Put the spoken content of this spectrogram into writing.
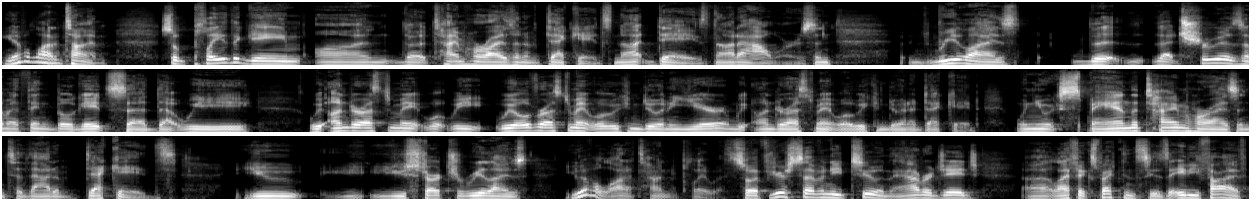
You have a lot of time. So play the game on the time horizon of decades, not days, not hours. And realize the that truism I think Bill Gates said that we we underestimate what we we overestimate what we can do in a year and we underestimate what we can do in a decade. When you expand the time horizon to that of decades, you you start to realize you have a lot of time to play with. So if you're 72 and the average age uh, life expectancy is 85,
